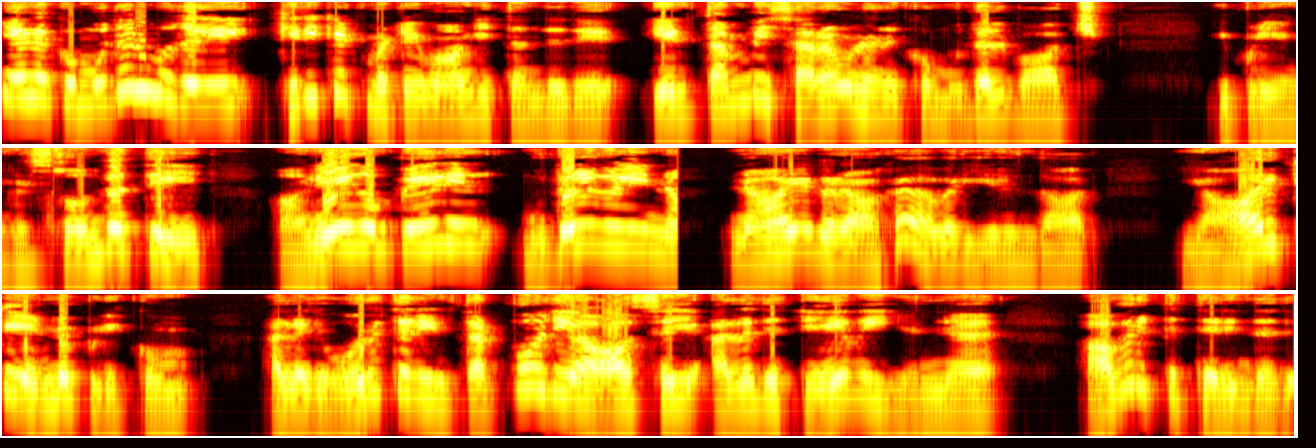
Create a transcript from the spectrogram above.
எனக்கு முதல் முதலில் கிரிக்கெட் மட்டை வாங்கி தந்தது. என் தம்பி சரவணனுக்கு முதல் வாட்ச். இப்படி எங்கள் சொந்தத்தில் அநேகம் பேரின் முதல்களின் நாயகராக அவர் இருந்தார். யாருக்கு என்ன பிடிக்கும்? அல்லது ஒருத்தரின் தற்போதைய ஆசை அல்லது தேவை என்ன? அவருக்கு தெரிந்தது.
